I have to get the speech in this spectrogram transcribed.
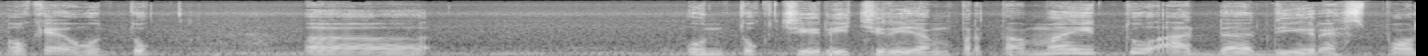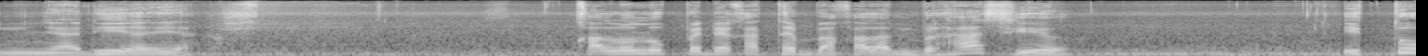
Oke, untuk eh, untuk ciri-ciri yang pertama itu ada di responnya dia ya. Kalau lu PDKT bakalan berhasil, itu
